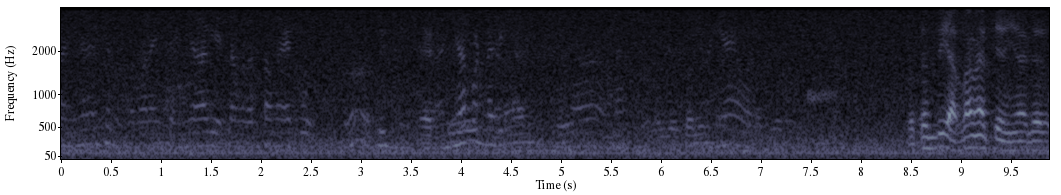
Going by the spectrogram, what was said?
અહીંયા છે ને તમારે અહીં અહીંયા આવીએ એટલા અમે રસ્તામાં એરપોર્ટ હા, ઠીક છે. અહીંયા પણ નજીક અહીંયા આવવાના છે અહીંયા આગળ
